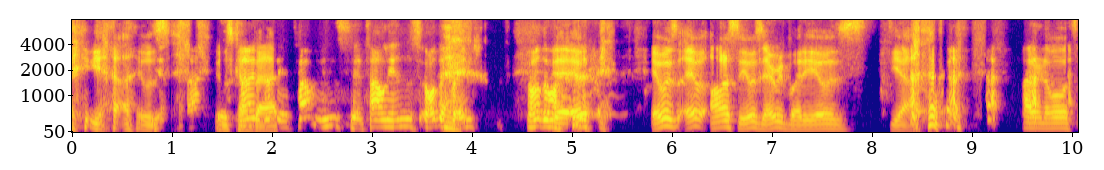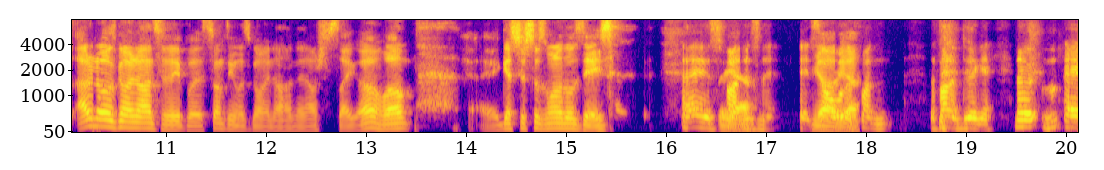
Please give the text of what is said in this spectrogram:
yeah, it was yeah. it was kind of bad. The Italians, the Italians, or the French, the yeah, it, it, was it, honestly it was everybody. It was yeah. I don't know what's I don't know what's going on today, but something was going on, and I was just like, oh well, I guess this is one of those days. It is so, fun, yeah. isn't it? It's yeah, all yeah. the fun, the fun of doing it. Now, uh,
